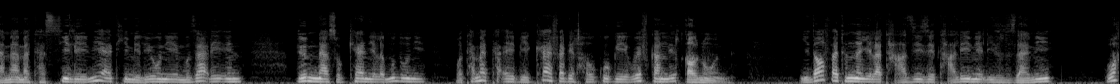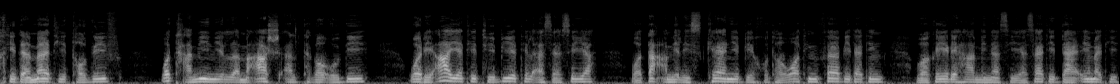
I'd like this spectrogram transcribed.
أمام تسجيل 100 مليون مزارع ضمن سكان المدن وتمتع بكافة الحقوق وفقا للقانون. إضافة إلى تعزيز التعليم الإلزامي وخدمات التوظيف وتأمين المعاش التقاعدي ورعاية التربية الأساسية ودعم الإسكان بخطوات ثابتة وغيرها من السياسات الدائمة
